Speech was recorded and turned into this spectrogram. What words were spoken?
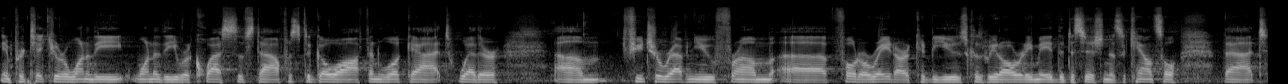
in particular, one of the one of the requests of staff was to go off and look at whether um, future revenue from uh, photo radar could be used because we had already made the decision as a council that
